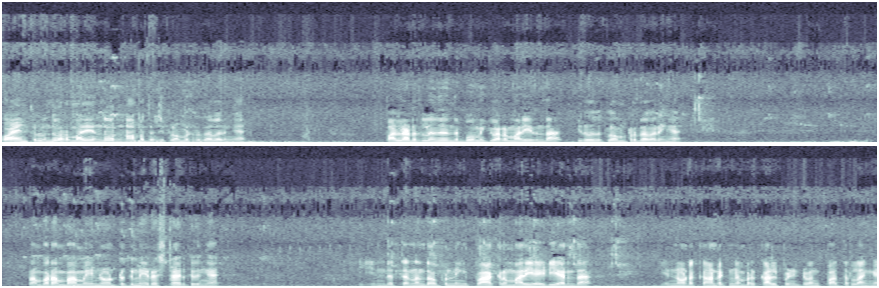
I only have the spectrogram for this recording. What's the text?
கோயம்புத்தூர்லேருந்து வர மாதிரி இருந்தால் ஒரு நாற்பத்தஞ்சு கிலோமீட்டர் தான் வருங்க. பல்லடத்துலேருந்து இந்த பூமிக்கு வர மாதிரி இருந்தால் இருபது கிலோமீட்டர் தான் வருங்க. ரொம்ப ரொம்ப மெயின் ரோட்டுக்கு நியரஸ்ட்டாக இருக்குதுங்க. இந்த தென்னந்தோப்பம் நீங்கள் பார்க்குற மாதிரி ஐடியா இருந்தால் என்னோடய காண்டாக்ட் நம்பர் கால் பண்ணிட்டு வாங்க பார்த்துடலாங்க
